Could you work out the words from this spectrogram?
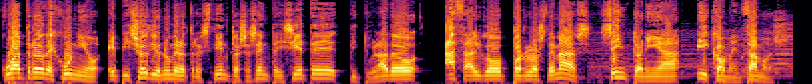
4 de junio, episodio número 367, titulado Haz algo por los demás. Sintonía y comenzamos.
